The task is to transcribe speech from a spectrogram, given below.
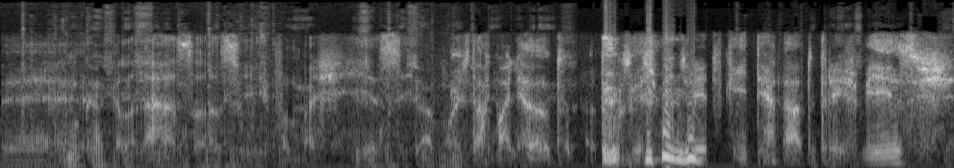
É, No caso aquela desse, narração assim, falando baixinho, assim, a voz tá falhando. Eu não consegui direito, fiquei internado três meses,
